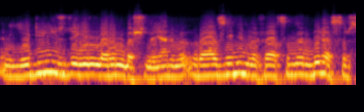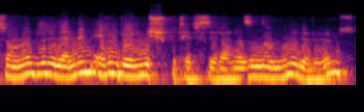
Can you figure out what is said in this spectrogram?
yani 700'lü yılların başında yani Razi'nin vefatından bir asır sonra birilerinin eli değmiş bu tefsire. En azından bunu görüyoruz.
